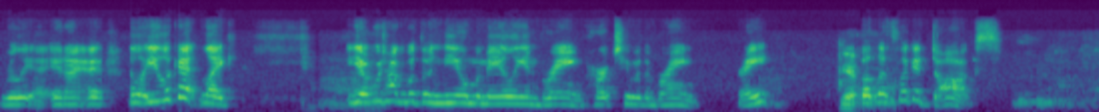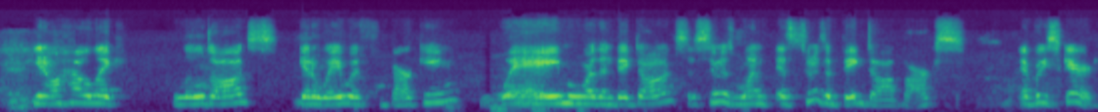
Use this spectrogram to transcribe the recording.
really. And I, I you look at like, you know, we talk about the neo mammalian brain, part two of the brain, right? Yeah. But let's look at dogs. You know how like little dogs get away with barking way more than big dogs. As soon as one, as soon as a big dog barks, everybody's scared,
